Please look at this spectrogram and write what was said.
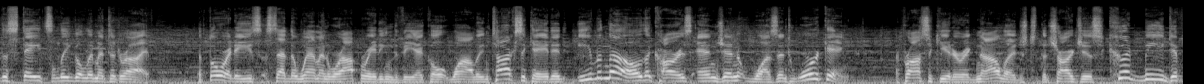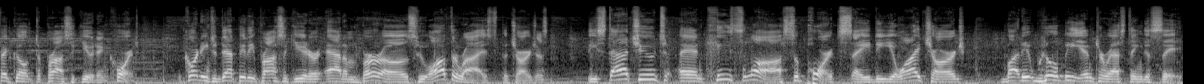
the state's legal limit to drive. Authorities said the women were operating the vehicle while intoxicated even though the car's engine wasn't working. The prosecutor acknowledged the charges could be difficult to prosecute in court. According to Deputy Prosecutor Adam Burrows, who authorized the charges, the statute and case law supports a DUI charge, but it will be interesting to see.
